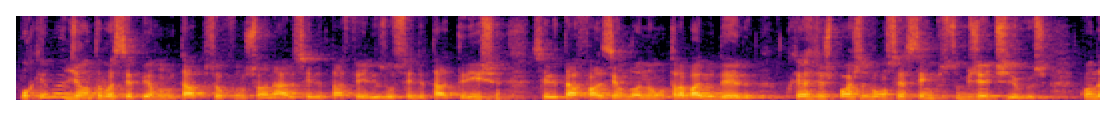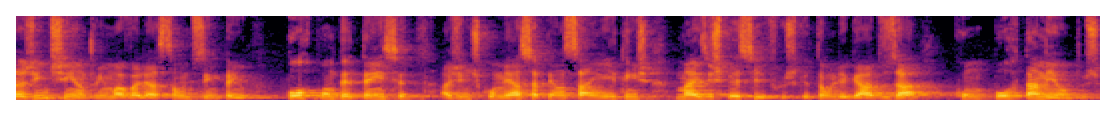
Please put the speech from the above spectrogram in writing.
Porque não adianta você perguntar para o seu funcionário se ele está feliz ou se ele está triste, se ele está fazendo ou não o trabalho dele, porque as respostas vão ser sempre subjetivas. Quando a gente entra em uma avaliação de desempenho por competência, a gente começa a pensar em itens mais específicos, que estão ligados a comportamentos.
